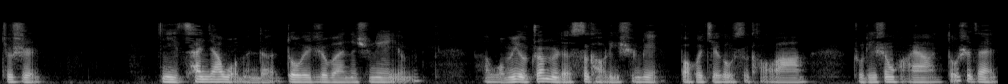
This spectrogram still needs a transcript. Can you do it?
就是。你参加我们的多维之班的训练营我们有专门的思考力训练，包括结构思考啊、主题升华呀，都是在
